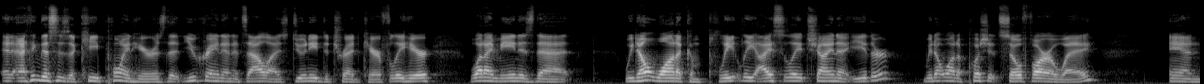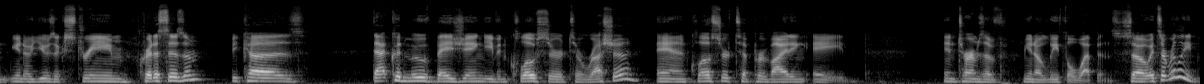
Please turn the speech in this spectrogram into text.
and I think this is a key point here, is that Ukraine and its allies do need to tread carefully here. What I mean is that we don't want to completely isolate China either. We don't want to push it so far away and you know use extreme criticism because that could move Beijing even closer to Russia and closer to providing aid in terms of you know lethal weapons. So it's a really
